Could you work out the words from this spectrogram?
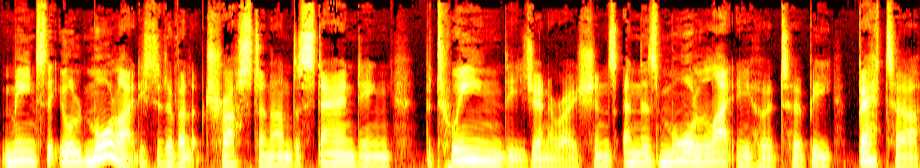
means that you're more likely to develop trust and understanding understanding between the generations, and there's more likelihood to be better,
